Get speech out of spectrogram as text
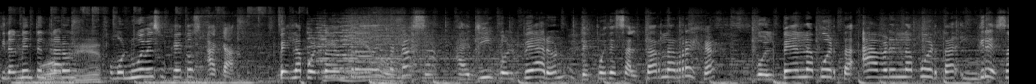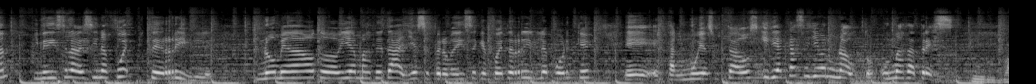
finalmente entraron como nueve sujetos acá. ¿Ves la puerta de entrada de esta casa? Allí golpearon, después de saltar la reja, golpean la puerta, abren la puerta, ingresan y me dice la vecina fue terrible. No me ha dado todavía más detalles, pero me dice que fue terrible porque eh, están muy asustados y de acá se llevan un auto, un Mazda 3. Turbazo.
